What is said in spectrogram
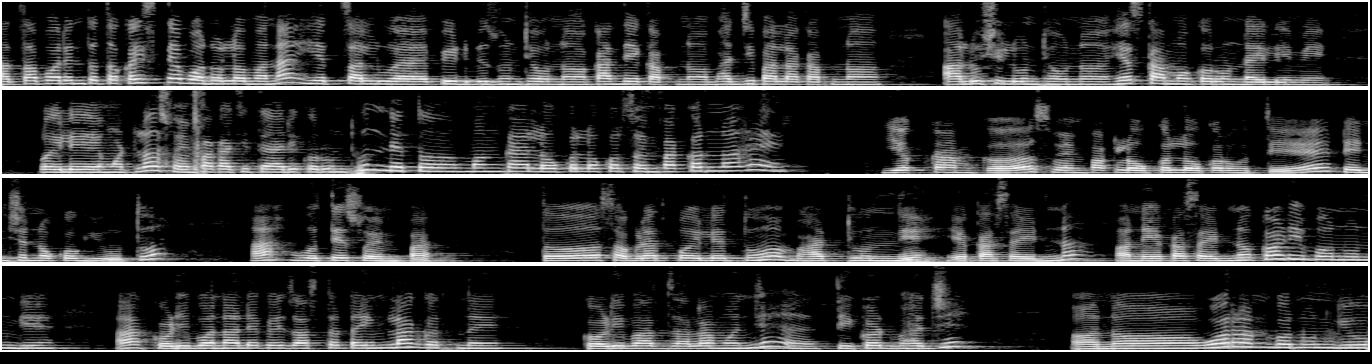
आतापर्यंत तर काहीच नाही बनवलं म्हणा. हेच चालू आहे. पीठ भिजून ठेवणं कांदे कापणं भाजीपाला कापणं आलू शिलवून ठेवणं हेच कामं करून राहिले मी. पहिले म्हटलं स्वयंपाकाची तयारी करून ठेवून देतो. मग काय लवकर लवकर स्वयंपाक करणं आहे? एक काम कर स्वयंपाक लवकर लवकर होते. टेन्शन नको घेऊ तू. हा होते स्वयंपाक. तर सगळ्यात पहिले तू भात ठेवून दे एका साईडनं आणि एका साईडनं कढी बनवून घे. हा कढी बनायला काही जास्त टाईम लागत नाही. कढी भात झाला म्हणजे तिखट भाजी आणि वरण बनवून घेऊ.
